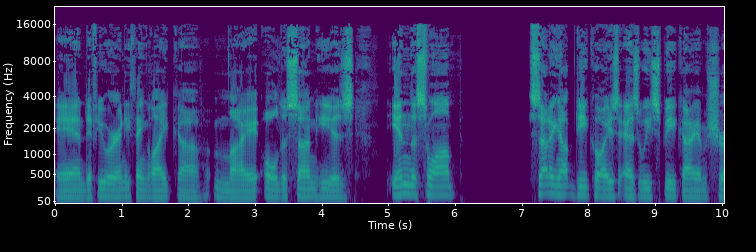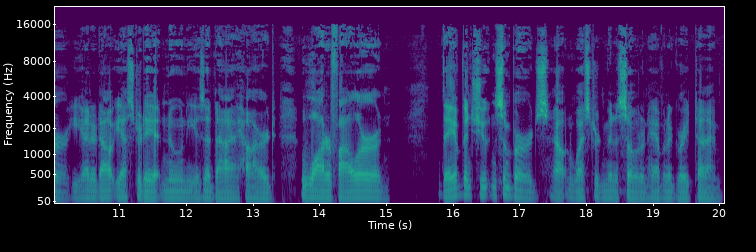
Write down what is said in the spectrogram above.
And if you were anything like uh, my oldest son, he is in the swamp setting up decoys as we speak, I am sure. He headed out yesterday at noon. He is a die-hard waterfowler, and they have been shooting some birds out in western Minnesota and having a great time.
